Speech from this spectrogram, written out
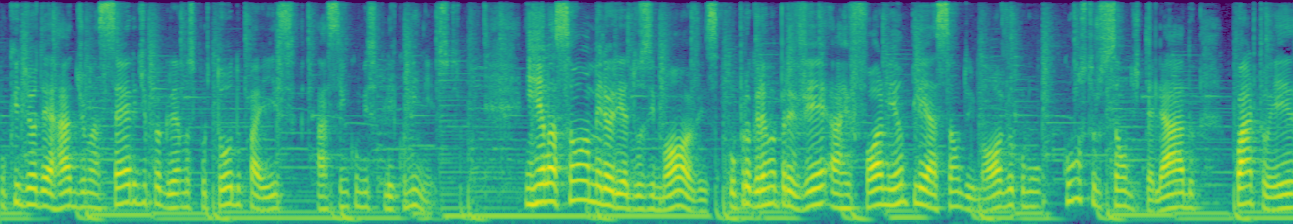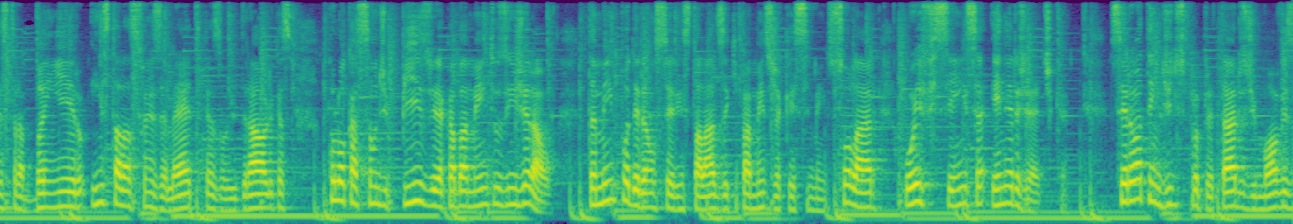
o que deu de errado de uma série de programas por todo o país, assim como explica o ministro. Em relação à melhoria dos imóveis, o programa prevê a reforma e ampliação do imóvel, como construção de telhado, quarto extra, banheiro, instalações elétricas ou hidráulicas, colocação de piso e acabamentos em geral. Também poderão ser instalados equipamentos de aquecimento solar ou eficiência energética. Serão atendidos proprietários de imóveis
